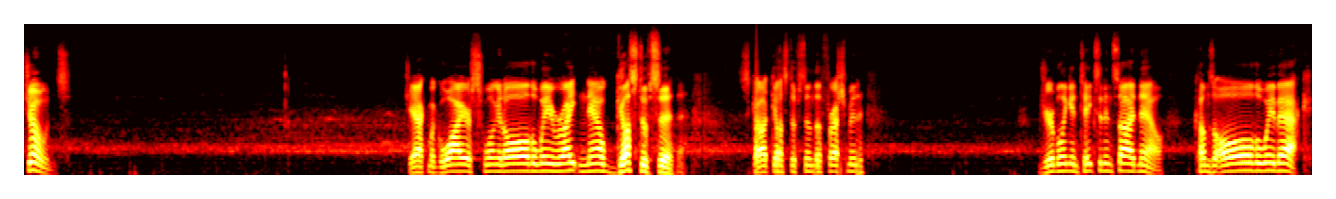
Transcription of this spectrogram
Jones Jack McGuire swung it all the way right, and now Gustafson. Scott Gustafson, the freshman, dribbling and takes it inside now. Comes all the way back.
